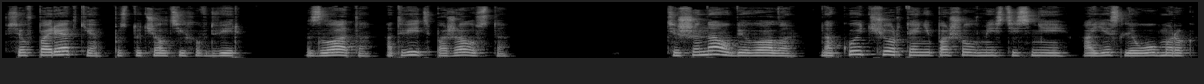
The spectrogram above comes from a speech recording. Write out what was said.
«Все в порядке?» — постучал тихо в дверь. «Злата, ответь, пожалуйста». Тишина убивала. На кой черт я не пошел вместе с ней? А если обморок?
